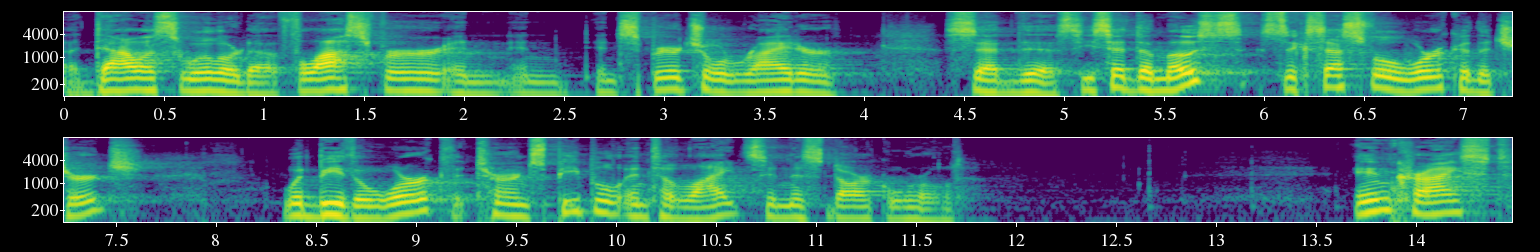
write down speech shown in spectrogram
Uh, Dallas Willard, a philosopher and, and, and spiritual writer, said this. He said, The most successful work of the church would be the work that turns people into lights in this dark world. In Christ,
